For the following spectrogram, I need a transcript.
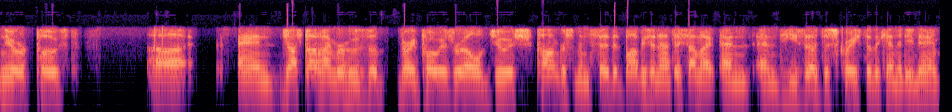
New York Post, uh, and Josh Gottheimer, who's a very pro-Israel Jewish congressman, said that Bobby's an anti-Semite and and he's a disgrace to the Kennedy name.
